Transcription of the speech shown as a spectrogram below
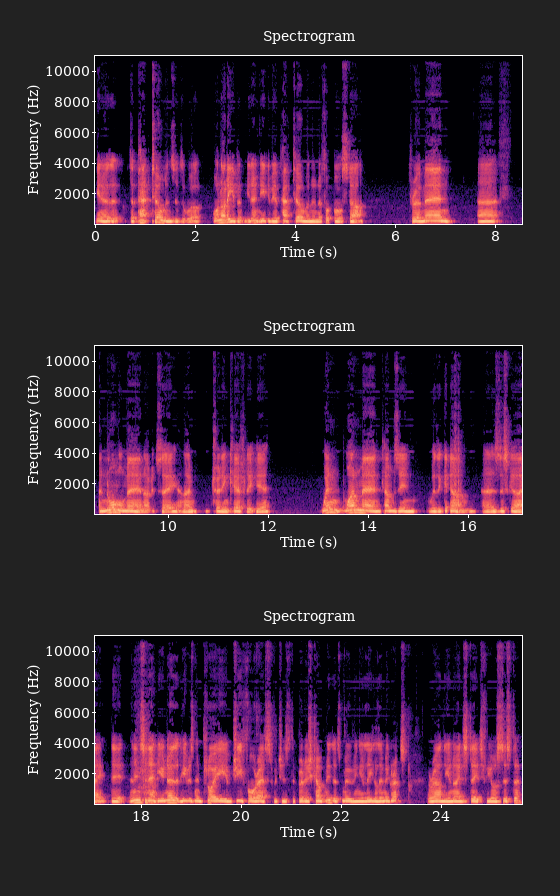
You know, the, the Pat Tillmans of the world. Or not even. You don't need to be a Pat Tillman and a football star. For a man, uh, a normal man, I would say, and I'm treading carefully here, when one man comes in with a gun, as this guy did. And incidentally, you know that he was an employee of G4S, which is the British company that's moving illegal immigrants around the United States for your sister,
